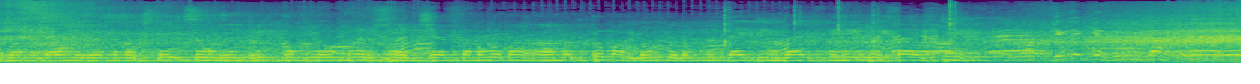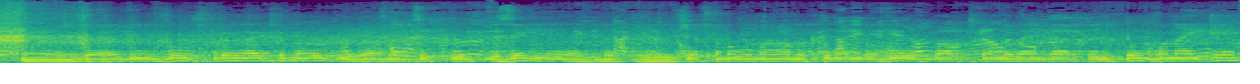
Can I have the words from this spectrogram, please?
We het hebben nog steeds onze drie kopjopers met Jeff van Olmen aan het commando. De rondetijd in 5 minuten 50. Dingetje genoeg achteraan. En, eh, Ze hebben een voorsprong uitgebouwd. We gaan het te zeggen met eh, Jeff van Olmen aan het commando voor Bart van der Wijngaard en Tom van Eycken.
